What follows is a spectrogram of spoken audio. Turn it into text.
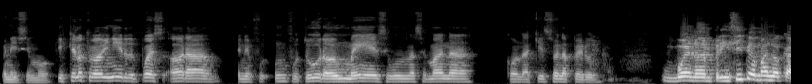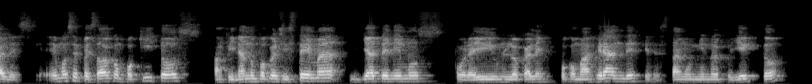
Buenísimo. ¿Y qué es lo que va a venir después, ahora, en un futuro, un mes, una semana, con Aquí suena Perú? Bueno, en principio más locales. Hemos empezado con poquitos, afinando un poco el sistema. Ya tenemos por ahí un locales un poco más grandes que se están uniendo al proyecto.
